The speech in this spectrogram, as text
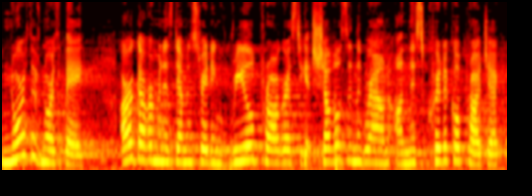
north of North Bay, our government is demonstrating real progress to get shovels in the ground on this critical project,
